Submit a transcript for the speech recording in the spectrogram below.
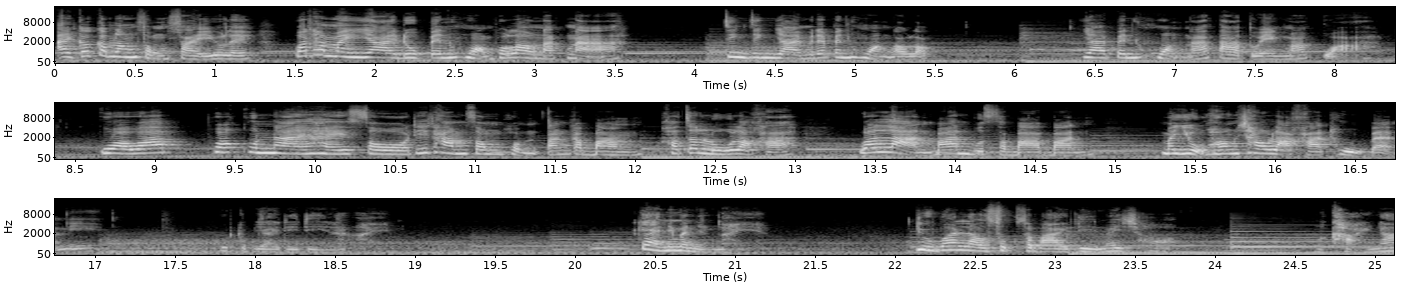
ไอก็กำลังสงสัยอยู่เลย ว่าทำไมยายดูเป็นห่วงพวกเรานักหนา จริง ๆ ยายไม่ได้เป็นห่วงเราหรอก ยายเป็นห่วงหน้าตาตัวเองมากกว่า กลัวว่าพวกคุณนายไฮโซที่ทำทรงผมตั้งกระบัง เขาจะรู้เหรอคะ ว่าหลานบ้านบุษบาบัน มาอยู่ห้องเช่าราคาถูกแบบนี้ พูดกับยายดีๆนะไอ้แกนี่มันยังไงอะ อยู่บ้านเราสุขสบายดีไม่ชอบ มาขายหน้า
